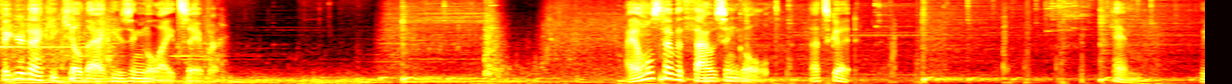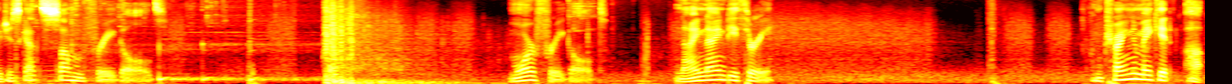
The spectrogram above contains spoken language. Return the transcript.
Figured I could kill that using the lightsaber. I almost have a thousand gold. That's good. Okay, we just got some free gold. More free gold. 993. I'm trying to make it up.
